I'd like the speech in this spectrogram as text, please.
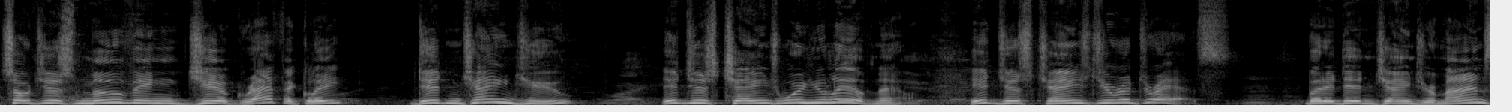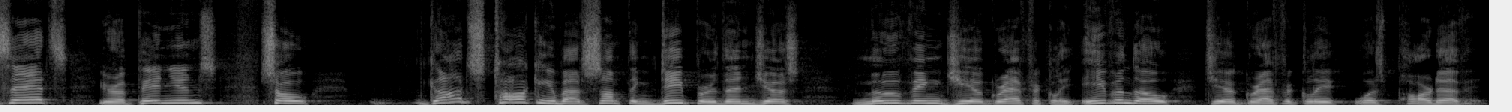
So just moving geographically didn't change you. Right. It just changed where you live now. It just changed your address. Mm-hmm. But it didn't change your mindsets, your opinions. So God's talking about something deeper than just moving geographically, even though geographically was part of it.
